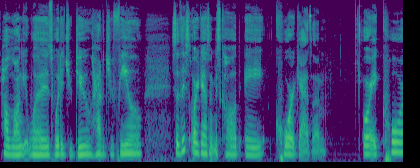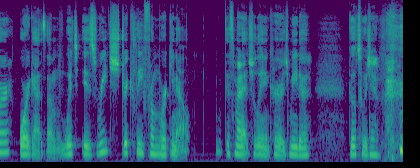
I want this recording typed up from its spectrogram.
how long it was, what did you do, how did you feel. So this orgasm is called a coregasm or a core orgasm, which is reached strictly from working out. This might actually encourage me to go to a gym.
